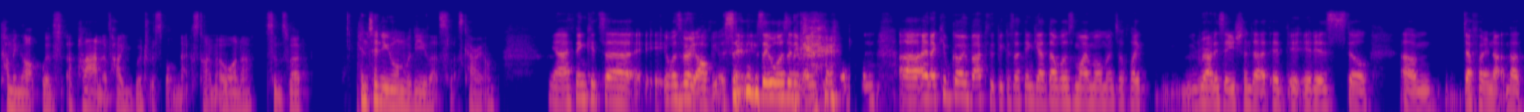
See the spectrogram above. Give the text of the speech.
coming up with a plan of how you would respond next time. Oana since we're continuing on with you let's let's carry on. Yeah i think it's a uh, it was very obvious. So it wasn't okay and uh, and I keep going back to it because I think yeah that was my moment of like realization that it it, it is still um, definitely not not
